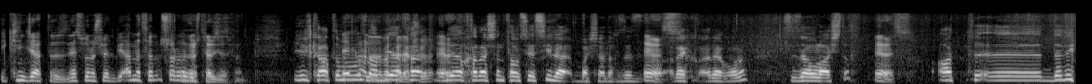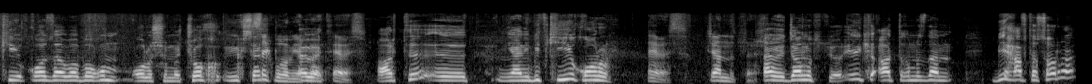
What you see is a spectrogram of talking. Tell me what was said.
İkinci attığınız ne sonuç verdi? Bir anlatalım sonra da göstereceğiz efendim. İlk atımımızda bir, arka- şöyle, evet. bir arkadaşın tavsiyesiyle başladık siz Evet. rek- rekoru. Size ulaştık. Evet. At e, dedi ki koza ve boğum oluşumu çok yüksek. Sık boğum yapar. Evet. Evet. Artı e, yani bitkiyi korur. Evet. Canlı tutar. Evet canlı tutuyor. İlk attığımızdan bir hafta sonra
